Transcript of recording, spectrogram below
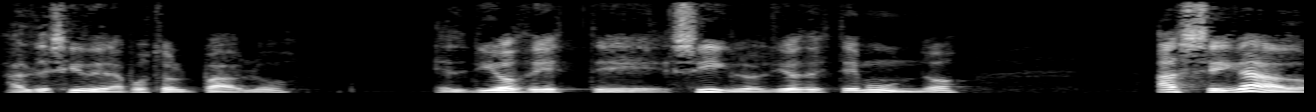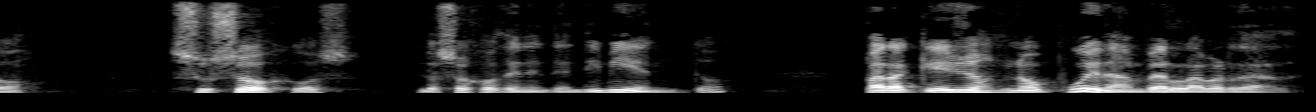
al decir del apóstol Pablo, el Dios de este siglo, el Dios de este mundo, ha cegado sus ojos, los ojos del entendimiento, para que ellos no puedan ver la verdad.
